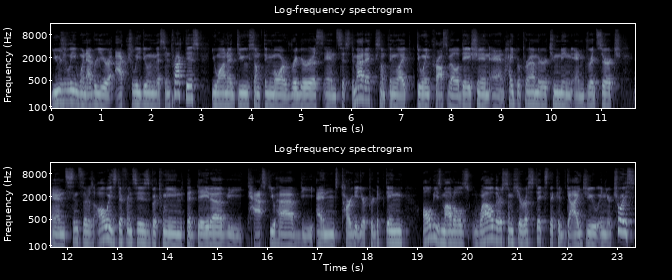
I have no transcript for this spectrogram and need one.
usually whenever you're actually doing this in practice, you want to do something more rigorous and systematic, something like doing cross-validation and hyperparameter tuning and grid search. And since there's always differences between the data, the task you have, the end target you're predicting, all these models, while there's some heuristics that could guide you in your choice,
